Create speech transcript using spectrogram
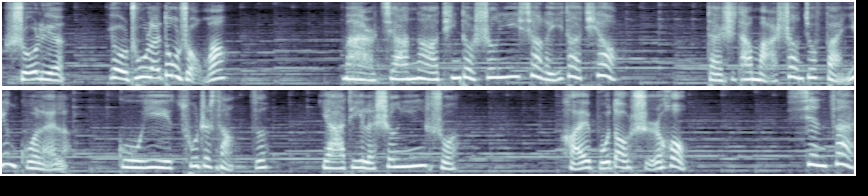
首领。”要出来动手吗？麦尔加纳听到声音吓了一大跳，但是他马上就反应过来了，故意粗着嗓子，压低了声音说：“还不到时候。”现在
